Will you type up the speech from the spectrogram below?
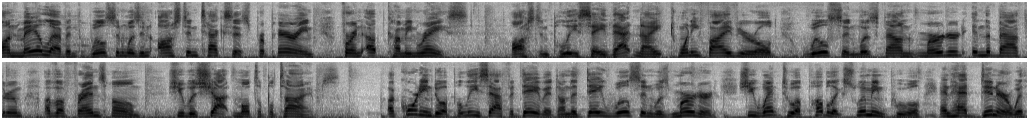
On May 11th, Wilson was in Austin, Texas, preparing for an upcoming race. Austin police say that night, 25 year old Wilson was found murdered in the bathroom of a friend's home. She was shot multiple times. According to a police affidavit, on the day Wilson was murdered, she went to a public swimming pool and had dinner with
